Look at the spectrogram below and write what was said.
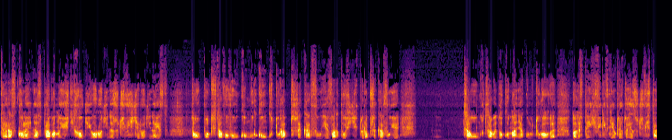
teraz. Kolejna sprawa, no jeśli chodzi o rodzinę, rzeczywiście rodzina jest tą podstawową komórką, która przekazuje wartości, która przekazuje całą, całe dokonania kulturowe, no ale w tej chwili w Niemczech to jest rzeczywista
